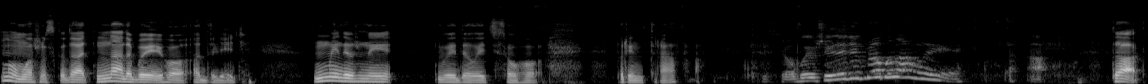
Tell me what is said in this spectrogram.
ну, можна сказати, надо би його одолеть. Ми повинні видалити цього принтрафа. Зробив жителі проблеми. Так.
